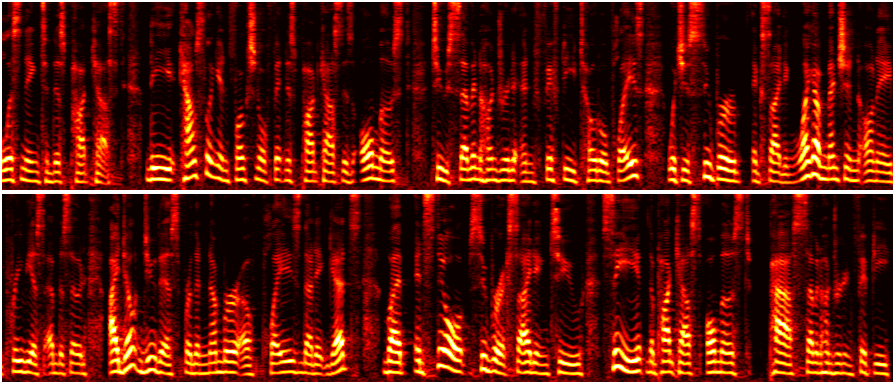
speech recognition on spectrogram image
listening to this podcast. The Counseling and Functional Fitness podcast is almost to 750 total plays, which is super exciting. Like I've mentioned on a previous episode, I don't do this for the number of plays that it gets, but it's still super exciting to see the podcast almost past 750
